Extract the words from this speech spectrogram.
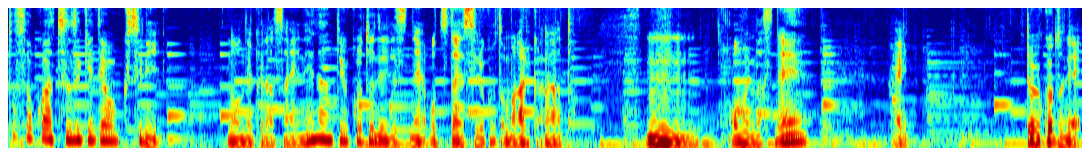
とそこは続けてお薬飲んでくださいねなんていうことでですねお伝えすることもあるかなとうん思いますね。はい。ということで、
